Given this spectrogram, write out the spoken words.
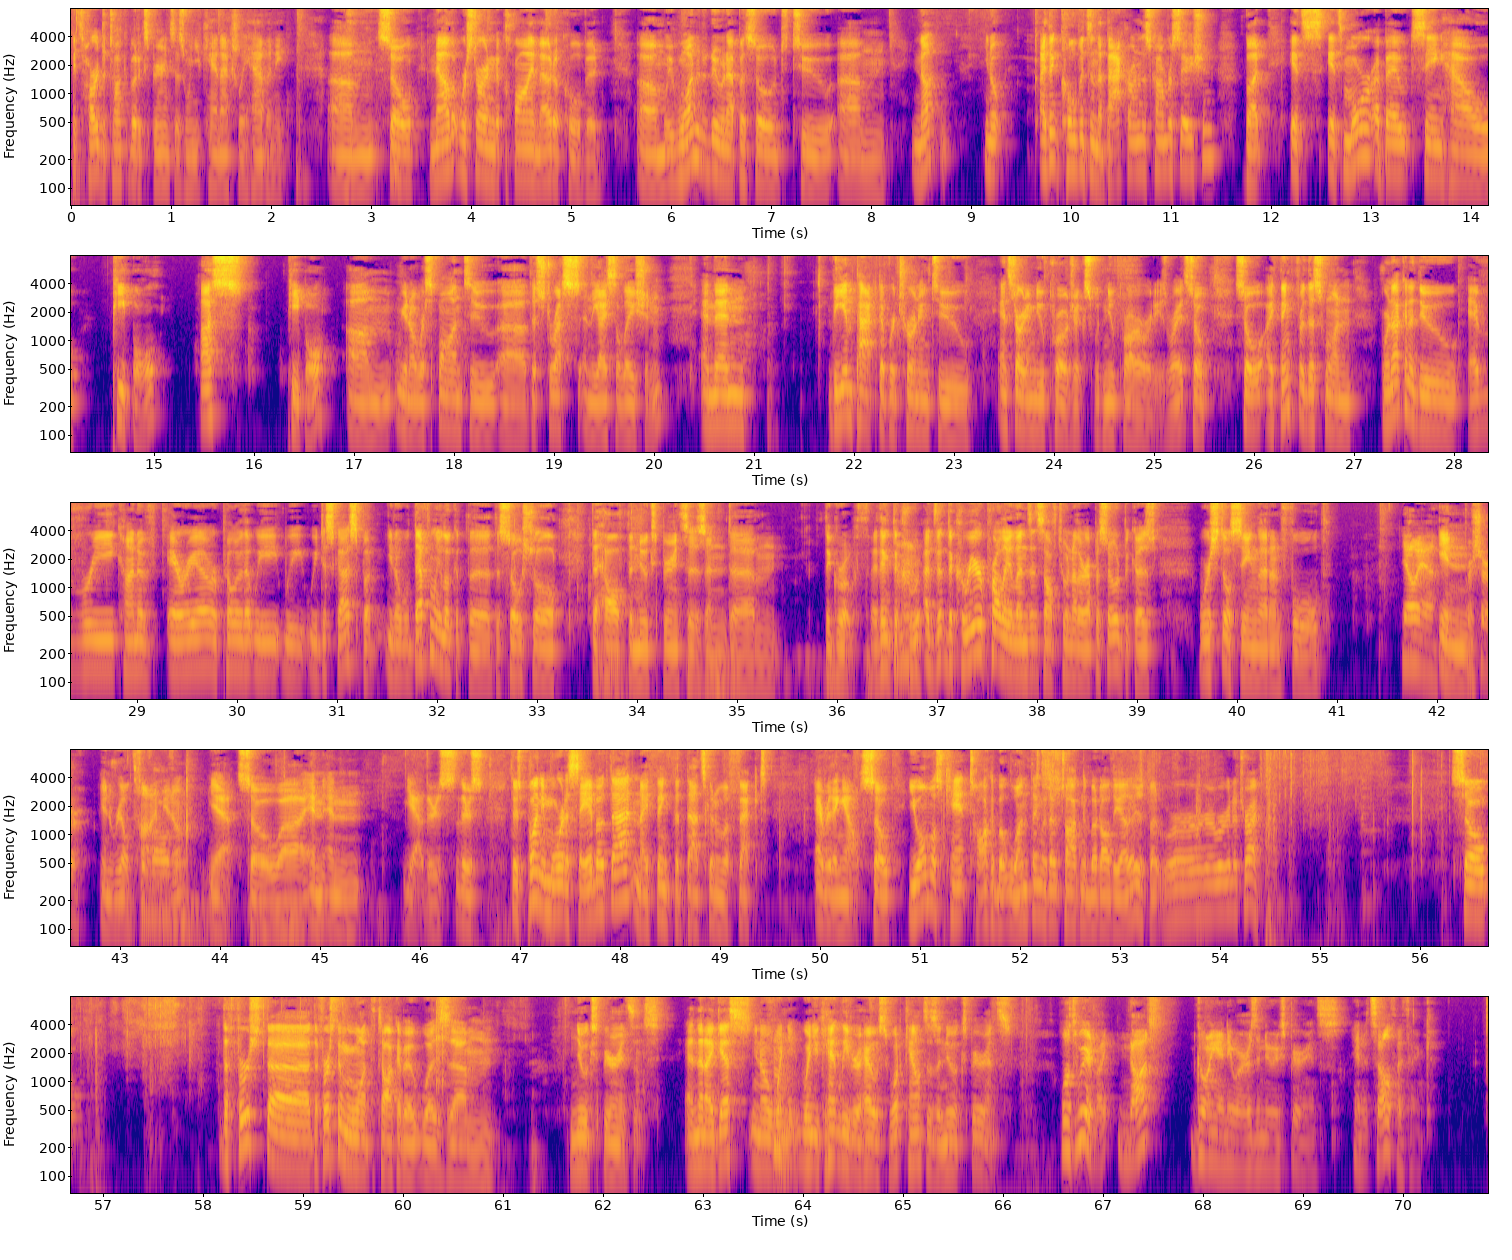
it's hard to talk about experiences when you can't actually have any. Um, so now that we're starting to climb out of COVID, um, we wanted to do an episode to um, not you know I think COVID's in the background of this conversation, but it's it's more about seeing how people, us people, um, you know, respond to uh, the stress and the isolation, and then the impact of returning to and starting new projects with new priorities, right? So, so I think for this one, we're not going to do every kind of area or pillar that we we we discuss, but you know, we'll definitely look at the the social, the health, the new experiences, and um, the growth. I think the, the the career probably lends itself to another episode because we're still seeing that unfold Oh yeah, in for sure. in real time. You know, yeah. So uh, and and yeah, there's there's there's plenty more to say about that, and I think that that's going to affect everything else. So you almost can't talk about one thing without talking about all the others, but we're we're going to try. So the first uh, the first thing we want to talk about was um, new experiences. And then I guess you know when you, when you can't leave your house, what counts as a new experience? Well, it's weird. Like not going anywhere is a new experience in itself. I think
